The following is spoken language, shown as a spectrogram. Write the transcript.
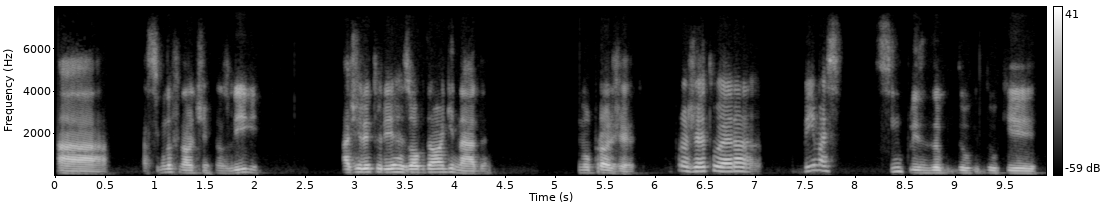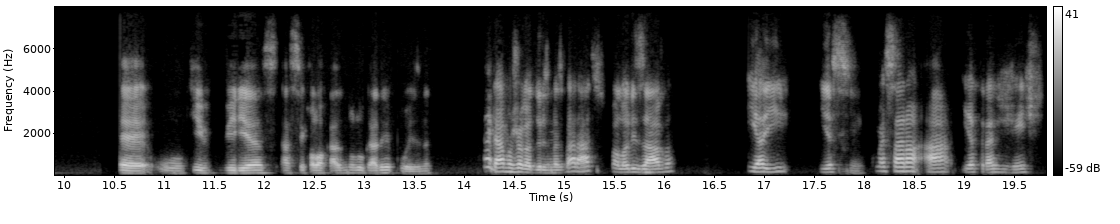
a, a segunda final da Champions League, a diretoria resolve dar uma guinada no projeto. O projeto era bem mais simples do, do, do que é, o que viria a ser colocado no lugar depois, né? Pegavam jogadores mais baratos, valorizava, e aí, e assim, começaram a ir atrás de gente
